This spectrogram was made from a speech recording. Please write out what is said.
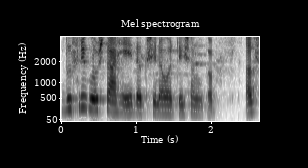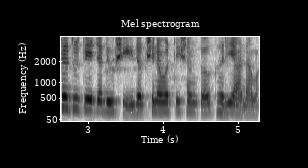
दुसरी गोष्ट आहे दक्षिणावर्ती शंख अक्षय तृतीयेच्या दिवशी दक्षिणावर्ती शंख घरी आणावा.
